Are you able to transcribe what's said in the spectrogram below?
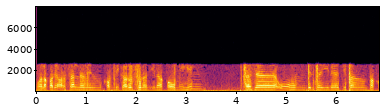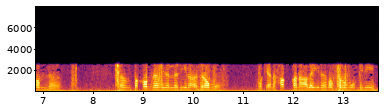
ولقد أرسلنا من قبلك رسلا إلى قومهم فجاءوهم بالبينات فانتقمنا فانتقمنا من الذين أجرموا وكان حقا علينا نصر المؤمنين.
